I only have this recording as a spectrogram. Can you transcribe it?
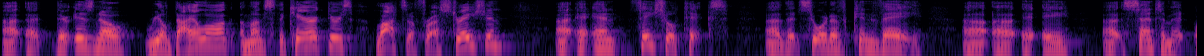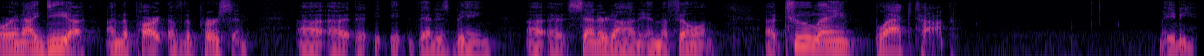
there is no real dialogue amongst the characters, lots of frustration, and facial tics that sort of convey a, a uh, sentiment or an idea on the part of the person uh, uh, that is being uh, uh, centered on in the film. two lane blacktop. Maybe?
